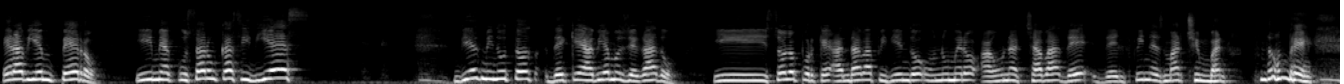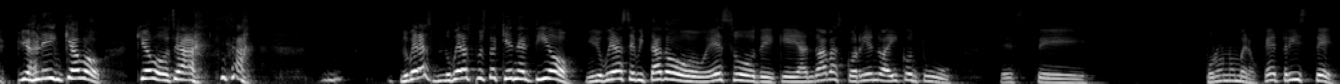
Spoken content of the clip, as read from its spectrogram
era bien perro, y me acusaron casi 10, 10 minutos de que habíamos llegado y solo porque andaba pidiendo un número a una chava de Delfines Marching Band. No, hombre, Piolín, ¿qué hubo? ¿Qué hubo? O sea, lo hubieras, lo hubieras puesto aquí en el tío y le hubieras evitado eso de que andabas corriendo ahí con tu, este, por un número. Qué triste.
